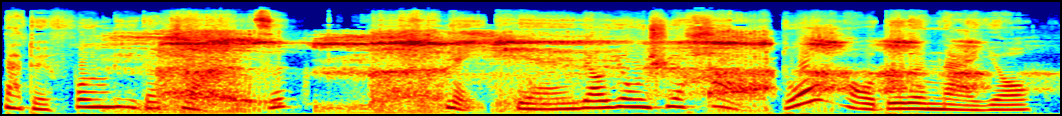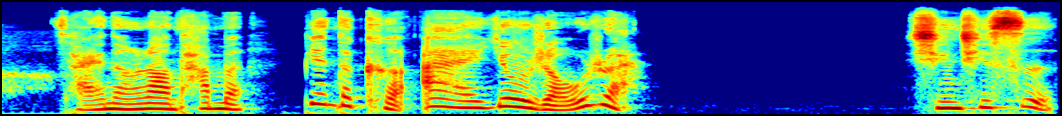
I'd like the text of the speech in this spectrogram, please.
那对锋利的爪子，每天要用去好多好多的奶油，才能让它们变得可爱又柔软。星期四，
